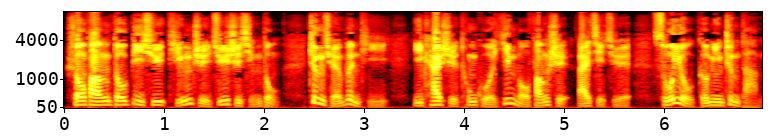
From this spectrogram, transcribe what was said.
双方都必须停止军事行动，政权问题已开始通过阴谋方式来解决。所有革命政党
